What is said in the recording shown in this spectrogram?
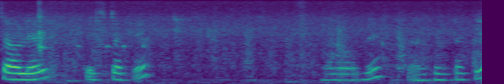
চাউলের পেস্টটাকে ভালোভাবে তারপরটাকে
